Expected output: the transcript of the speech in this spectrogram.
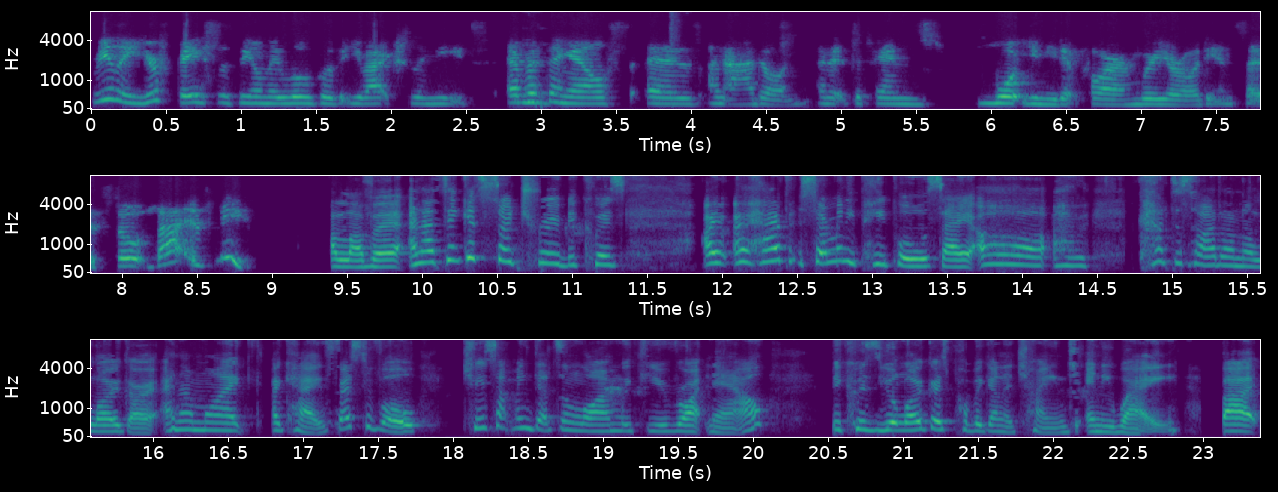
really, your face is the only logo that you actually need. Everything mm-hmm. else is an add-on, and it depends what you need it for and where your audience is. So that is me. I love it, and I think it's so true because. I, I, have so many people say, Oh, I can't decide on a logo. And I'm like, okay, first of all, choose something that's in line with you right now because your logo is probably going to change anyway. But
